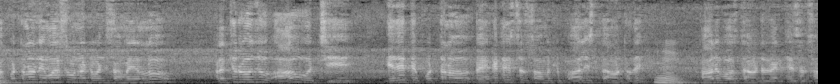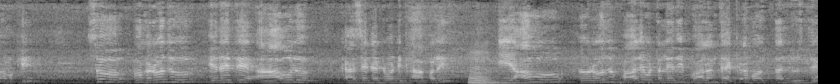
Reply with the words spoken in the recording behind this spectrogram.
ఆ పుట్టలో నివాసం ఉన్నటువంటి సమయంలో ప్రతిరోజు ఆవు వచ్చి ఏదైతే పుట్టలో వెంకటేశ్వర స్వామికి పాలు ఇస్తా ఉంటది పాలు పోస్తా ఉంటది వెంకటేశ్వర స్వామికి సో ఒక రోజు ఏదైతే ఆ ఆవులు కాసేటటువంటి కాపరి ఈ ఆవు రోజు పాలు ఇవ్వట్లేదు పాలంతా ఎక్కడ పోస్తుందని చూస్తే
